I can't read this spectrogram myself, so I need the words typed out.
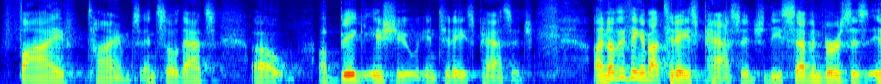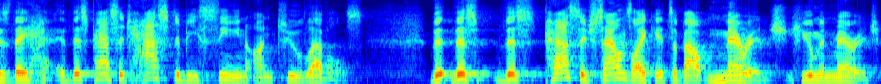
five times. And so that's uh, a big issue in today's passage. Another thing about today's passage, these seven verses, is they ha- this passage has to be seen on two levels. This, this passage sounds like it's about marriage, human marriage,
